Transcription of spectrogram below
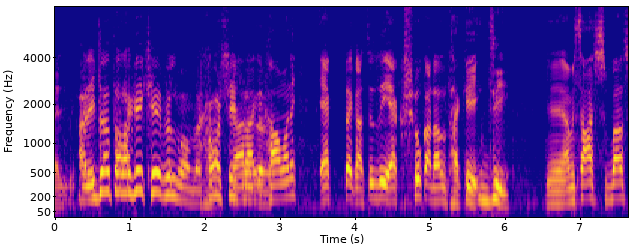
আসবে। আর এটা তার আগে খেয়ে ফেলব আমরা খাওয়ার শেষ তার আগে খাওয়া মানে একটা গাছে যদি একশো কাঁঠাল থাকে জি। আমি চাষবাস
